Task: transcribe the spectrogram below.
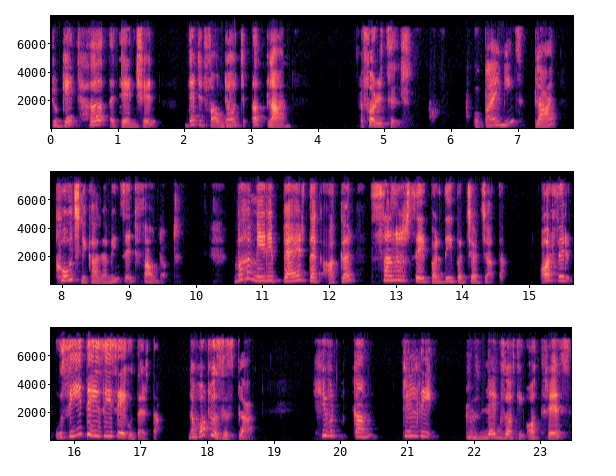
to get her attention that it found out a plan for itself. Upay means plan. Khoj nikala means it found out. वह मेरे पैर तक आकर सर से पर्दे पर चढ़ जाता और फिर उसी तेज़ी से उतरता Now what was his plan? He would come till the legs of the authoress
